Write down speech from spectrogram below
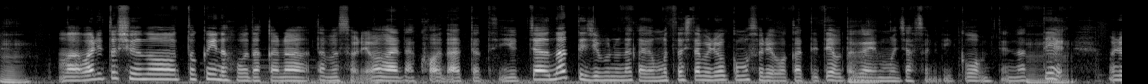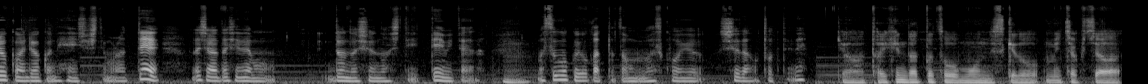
うんまあ割と収納得意な方だから多分それはああだこうだって私言っちゃうなって自分の中で思ってたし多分りょうくんもそれを分かっててお互いもうじゃあそれで行こうみたいになって、まありょうくんはりょうくんで編集してもらって私は私でもどんどん収納していってみたいな、うん。うんまあ、すごく良かったと思いますこういう手段を取ってね。いやー大変だったと思うんですけどめちゃくちゃ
